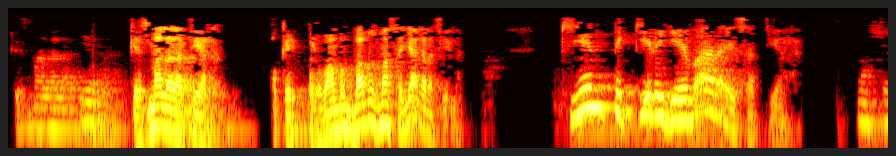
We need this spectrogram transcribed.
Que es mala la tierra. Que es mala la tierra. Ok, pero vamos, vamos más allá, Graciela. ¿Quién te quiere llevar a esa tierra? No sé.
